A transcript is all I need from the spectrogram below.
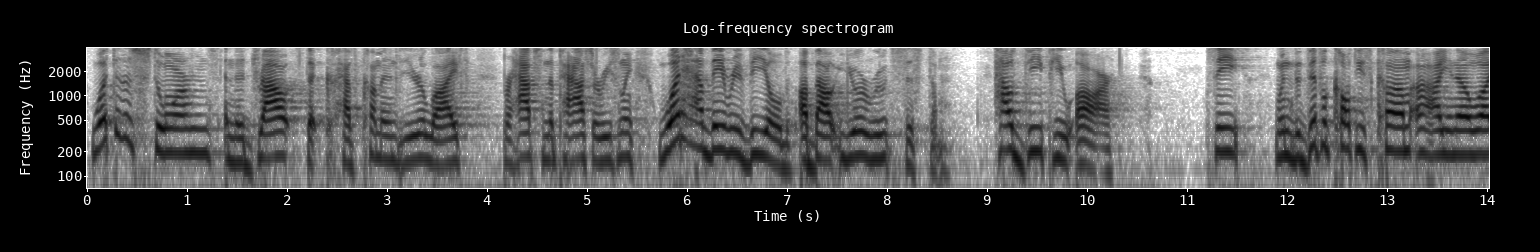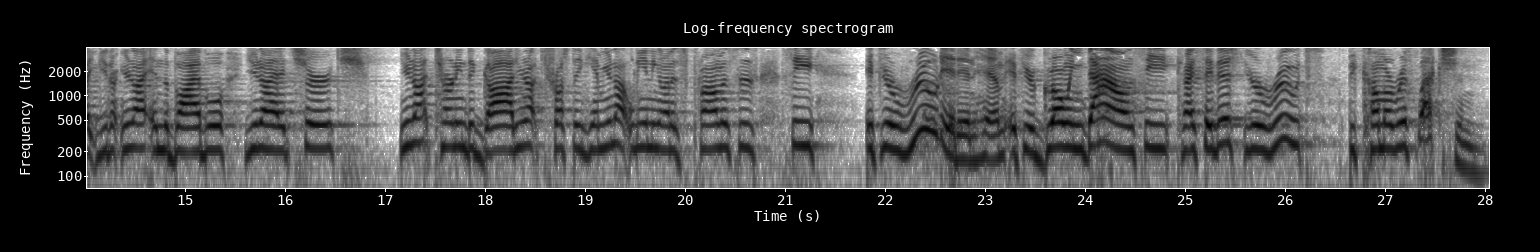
What do the storms and the droughts that have come into your life, perhaps in the past or recently, what have they revealed about your root system? How deep you are? See, when the difficulties come, ah, you know what? You you're not in the Bible. You're not at church. You're not turning to God. You're not trusting Him. You're not leaning on His promises. See, if you're rooted in Him, if you're growing down, see, can I say this? Your roots become a reflection.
